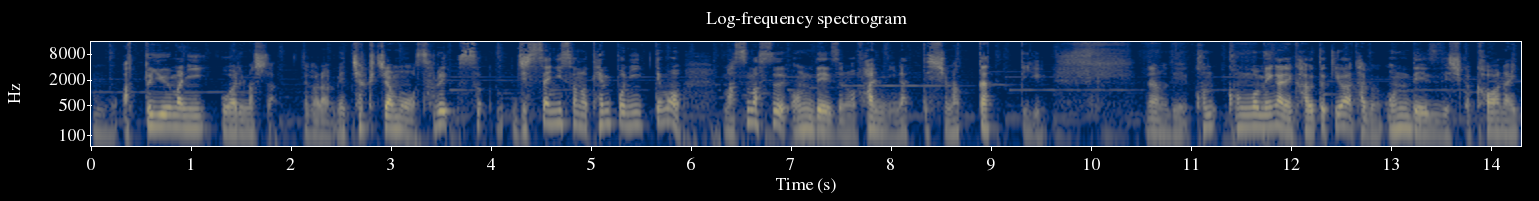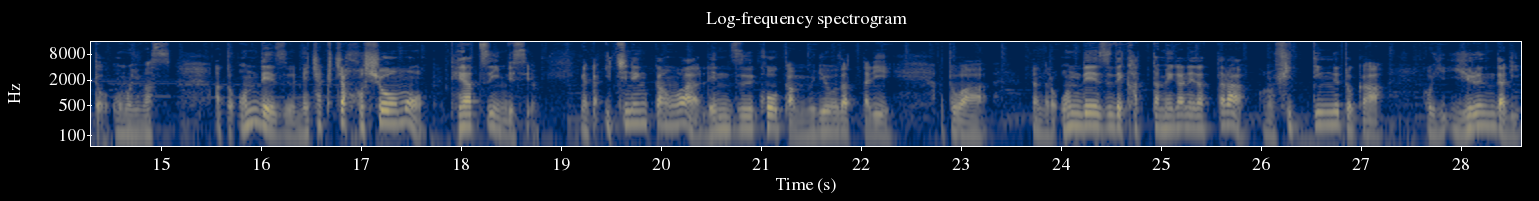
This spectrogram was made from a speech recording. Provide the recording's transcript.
もうあっという間に終わりました。だからめちゃくちゃもうそれ実際にその店舗に行ってもますますオンデーズのファンになってしまったっていう。なので今後メガネ買う時は多分オンデーズでしか買わないと思います。あとオンデーズめちゃくちゃ保証も手厚いんですよ。なんか1年間はレンズ交換無料だったりあとはなんだろうオンデーズで買ったメガネだったらこのフィッティングとかこう緩んだり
